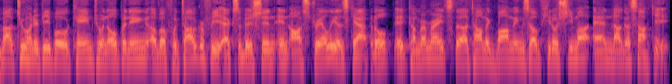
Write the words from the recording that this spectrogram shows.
About 200 people came to an opening of a photography exhibition in Australia's capital. It commemorates the atomic bombings of Hiroshima and Nagasaki.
